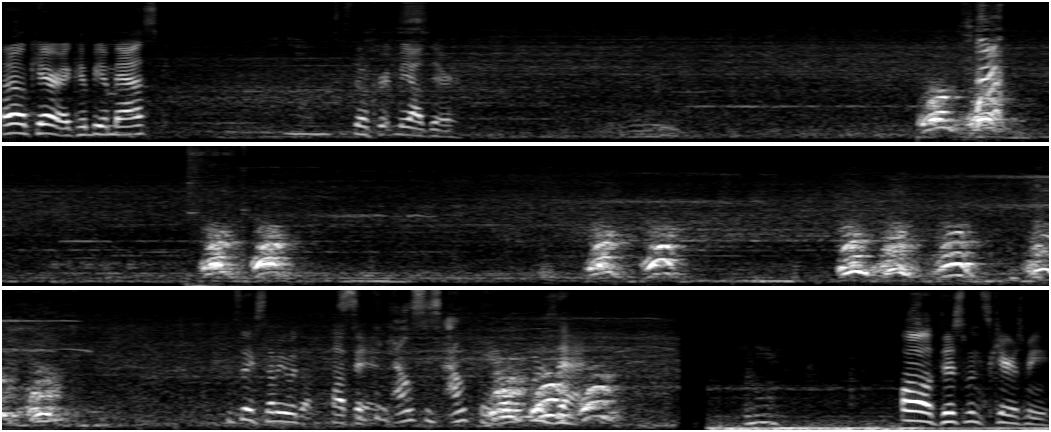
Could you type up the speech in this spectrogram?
I don't care. It could be a mask. Still creep me out there. Looks like somebody with a puppet. Something else is out there. What is that? Oh, this one scares me.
